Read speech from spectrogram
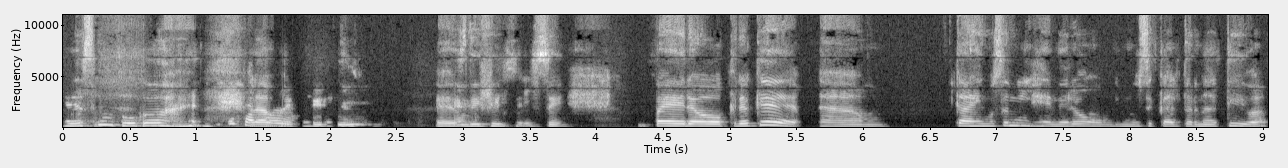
es un poco la pregunta. difícil. Es difícil, sí. Pero creo que am, caímos en el género de música alternativa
